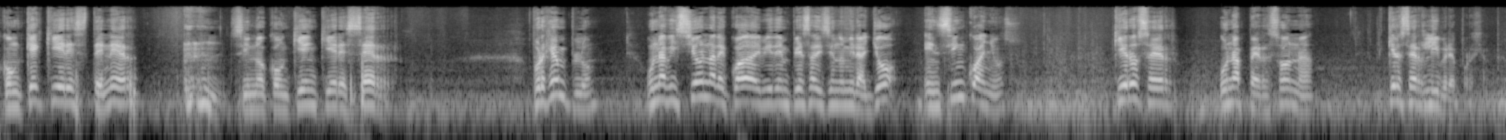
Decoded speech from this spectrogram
con qué quieres tener, sino con quién quieres ser. Por ejemplo, una visión adecuada de vida empieza diciendo, mira, yo en 5 años quiero ser una persona, quiero ser libre, por ejemplo.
